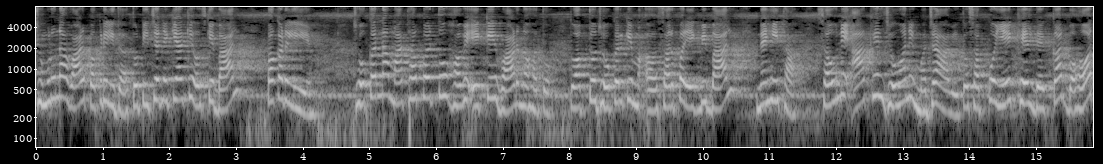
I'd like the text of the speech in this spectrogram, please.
ઝુમરૂના વાળ પકડી લીધા તો ટીચરને ક્યાં કે उसके બાલ પકડ લીએ જોકરના માથા પર તો હવે એકેય વાળ ન હતો તો અબ તો જોકર કે સર પર એક भी बाल नहीं था સૌને આ ખેલ જોવાની મજા આવી તો सबको ये खेल देखकर बहुत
